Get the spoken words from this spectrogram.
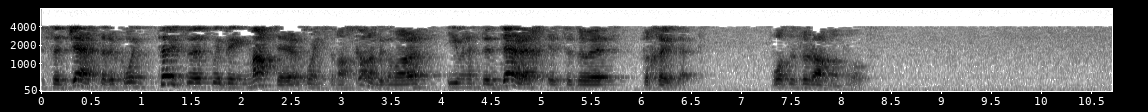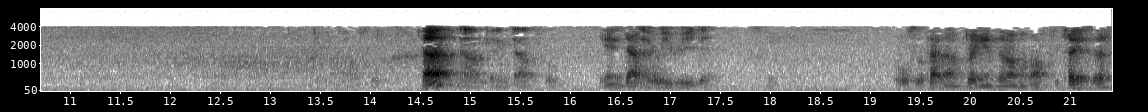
to suggest that according to Tosfos, we're being matir, according to the Maskana of the Gemara, even if the derech is to do it b'chayzek. What does the Rambam hold? Huh? Now I'm getting doubtful. Getting doubtful. I reread it. Also the fact that I'm bringing the Rambam off to Tosfos.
